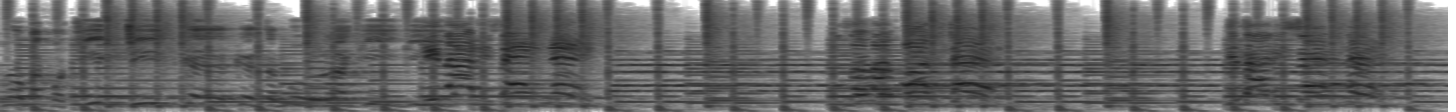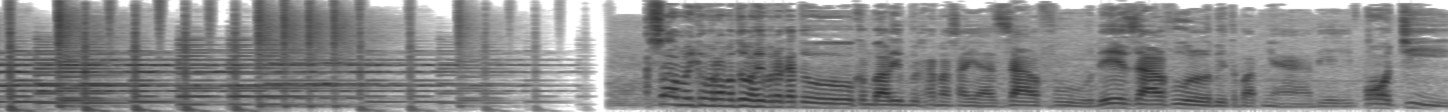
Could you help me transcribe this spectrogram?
nomor mau cici ke ketemu lagi Kita di sini. Sobat Poceng. Kita di sini. Assalamualaikum warahmatullahi wabarakatuh. Kembali bersama saya Zalfu, De Zalfu lebih tepatnya di Poci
